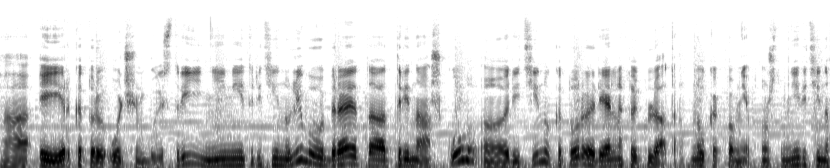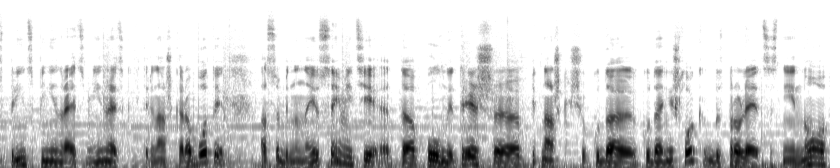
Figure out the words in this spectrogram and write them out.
а, Air, который очень быстрый, не имеет ретину, либо выбирает а, тренажку, а, ретину, которая реально калькулятор. Ну, как по мне, потому что мне ретина в принципе не нравится. Мне не нравится, как тренажка работает, особенно на Yosemite. Это полный трэш. Пятнашка еще куда, куда не шло, как бы справляется с ней. Но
